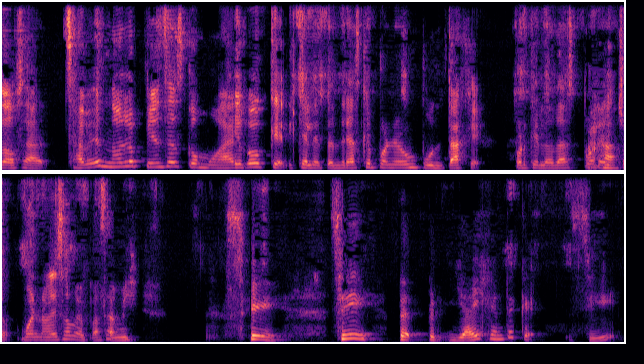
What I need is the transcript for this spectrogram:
o sea, ¿sabes? No lo piensas como algo que, le tendrías que poner un puntaje, porque lo das por hecho. Bueno, eso me pasa a mí. Sí, sí, y hay gente que sí,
